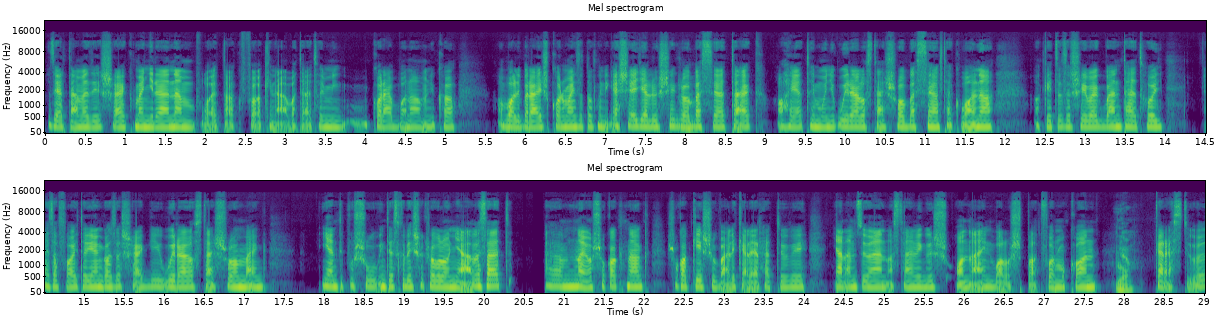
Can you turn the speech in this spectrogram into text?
az értelmezések mennyire nem voltak felkínálva, tehát hogy mi korábban a, mondjuk a a balliberális kormányzatok mindig esélyegyelőségről mm. beszéltek, ahelyett, hogy mondjuk újraelosztásról beszéltek volna, a 2000-es években, tehát hogy ez a fajta ilyen gazdasági újraelosztásról, meg ilyen típusú intézkedésekről való nyelvezet nagyon sokaknak sokkal később válik elérhetővé, jellemzően aztán végül is online balos platformokon yeah. keresztül,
